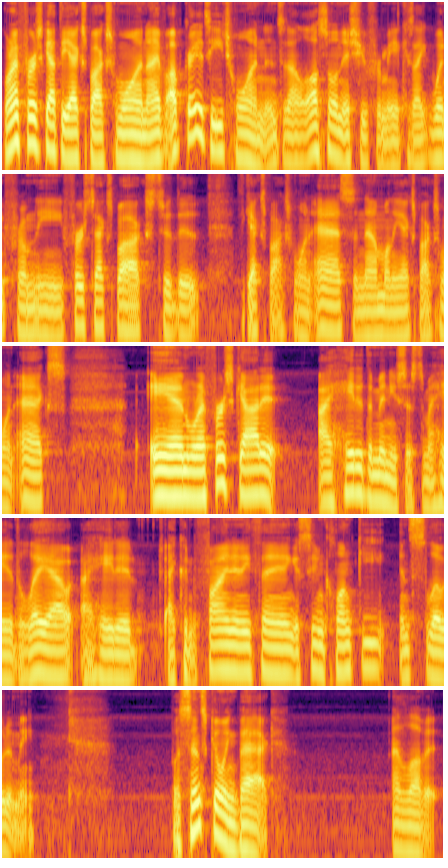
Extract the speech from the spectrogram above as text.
When I first got the Xbox One, I've upgraded to each one, and it's also an issue for me because I went from the first Xbox to the, the Xbox One S, and now I'm on the Xbox One X. And when I first got it, I hated the menu system. I hated the layout. I hated, I couldn't find anything. It seemed clunky and slow to me. But since going back, I love it.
